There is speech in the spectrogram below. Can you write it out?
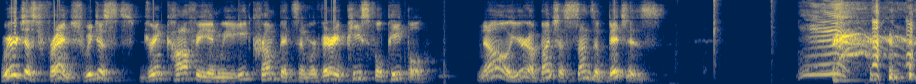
we're just French. We just drink coffee and we eat crumpets and we're very peaceful people. No, you're a bunch of sons of bitches.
